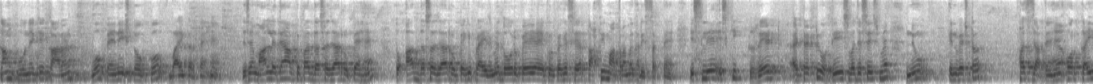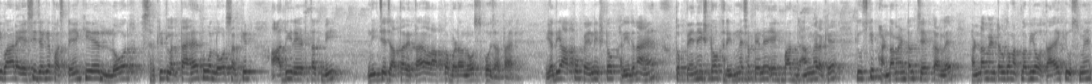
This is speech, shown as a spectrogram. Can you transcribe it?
कम होने के कारण वो पेनी स्टॉक को बाई करते हैं। जैसे मान लेते हैं आपके पास दस हज़ार रुपये हैं तो आप दस हज़ार रुपये की प्राइस में दो रुपये या एक रुपये के शेयर काफ़ी मात्रा में खरीद सकते हैं। इसलिए इसकी रेट अट्रैक्टिव होती है, इस वजह से इसमें न्यू इन्वेस्टर फंस जाते हैं और कई बार ऐसी जगह फंसते हैं कि ये लोअर सर्किट लगता है तो वो लोअर सर्किट आधी रेट तक भी नीचे जाता रहता है और आपका बड़ा लॉस हो जाता है। यदि आपको पेनी स्टॉक खरीदना है तो पेनी स्टॉक खरीदने से पहले एक बात ध्यान में रखें कि उसकी फंडामेंटल चेक कर ले। फंडामेंटल का मतलब ये होता है कि उसमें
